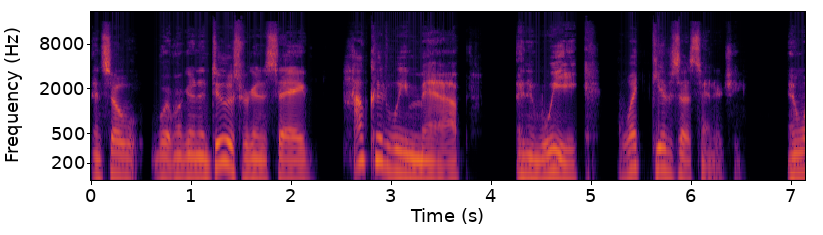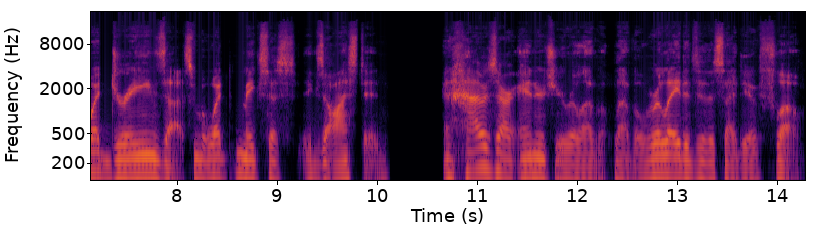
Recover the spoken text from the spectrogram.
And so what we're going to do is we're going to say, how could we map in a week what gives us energy? And what drains us, what makes us exhausted, and how is our energy level, level related to this idea of flow.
